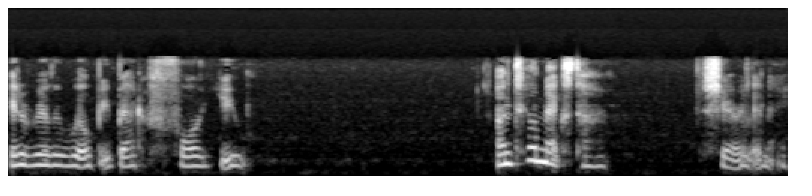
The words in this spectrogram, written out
It really will be better for you. Until next time, Sherry Lene.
